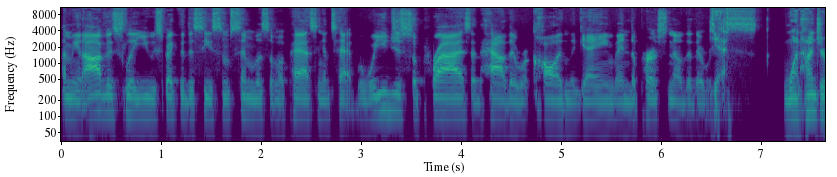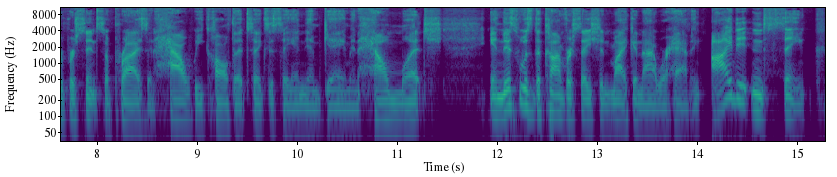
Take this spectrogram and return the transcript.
I mean, obviously you expected to see some semblance of a passing attack, but were you just surprised at how they were calling the game and the personnel that they were? Yes, one hundred percent surprised at how we called that Texas A and M game and how much. And this was the conversation Mike and I were having. I didn't think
